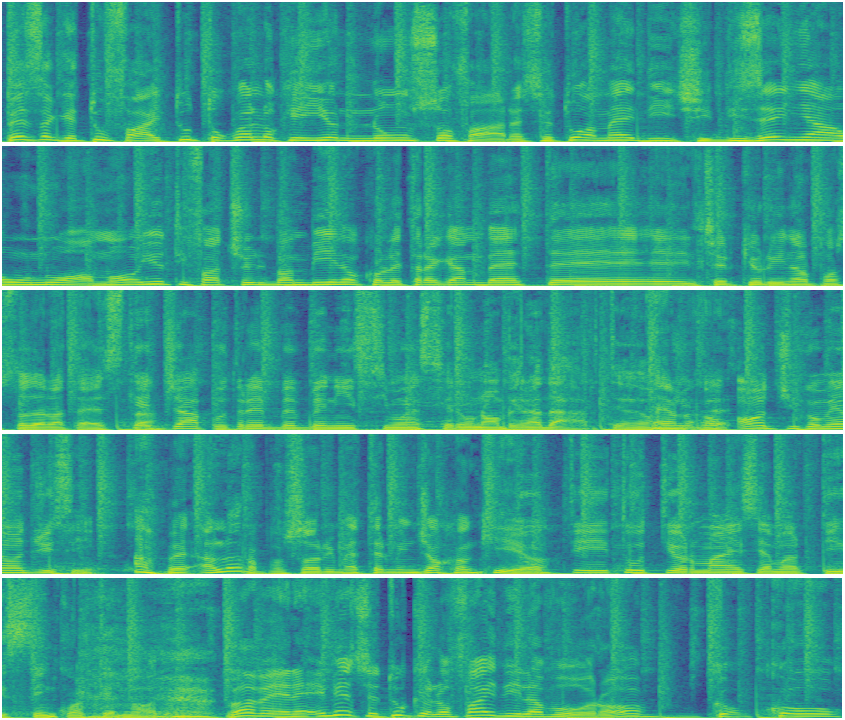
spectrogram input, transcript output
Pensa che tu fai tutto quello che io non so fare. Se tu a me dici disegna un uomo, io ti faccio il bambino con le tre gambette e il cerchiolino al posto della testa. Che già potrebbe benissimo essere un'opera d'arte. Oggi, una- co- oggi come oggi sì. Ah, beh, allora posso rimettermi in gioco anch'io? Tutti, tutti ormai siamo artisti in qualche modo. Va bene, invece tu che lo fai di lavoro, co- co-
